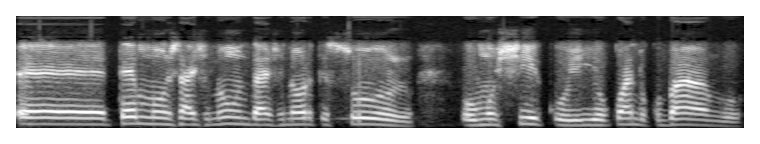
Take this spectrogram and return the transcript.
Eh, temos as Lundas Norte e Sul, o Mochico e o Quando Cubango,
